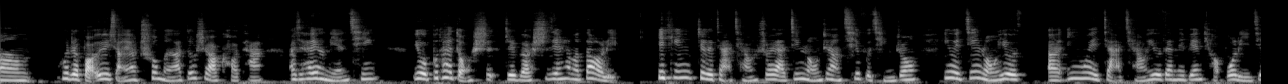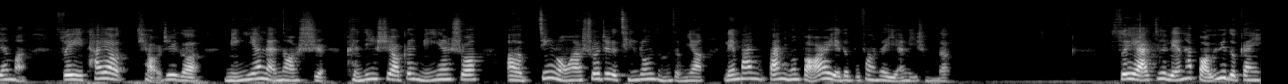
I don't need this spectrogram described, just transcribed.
嗯，或者宝玉想要出门啊，都是要靠他，而且他又年轻。又不太懂事这个世间上的道理，一听这个贾强说呀，金荣这样欺负秦钟，因为金荣又呃，因为贾强又在那边挑拨离间嘛，所以他要挑这个明烟来闹事，肯定是要跟明烟说啊，金荣啊，说这个秦钟怎么怎么样，连把把你们宝二爷都不放在眼里什么的，所以啊，就连他宝玉都干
